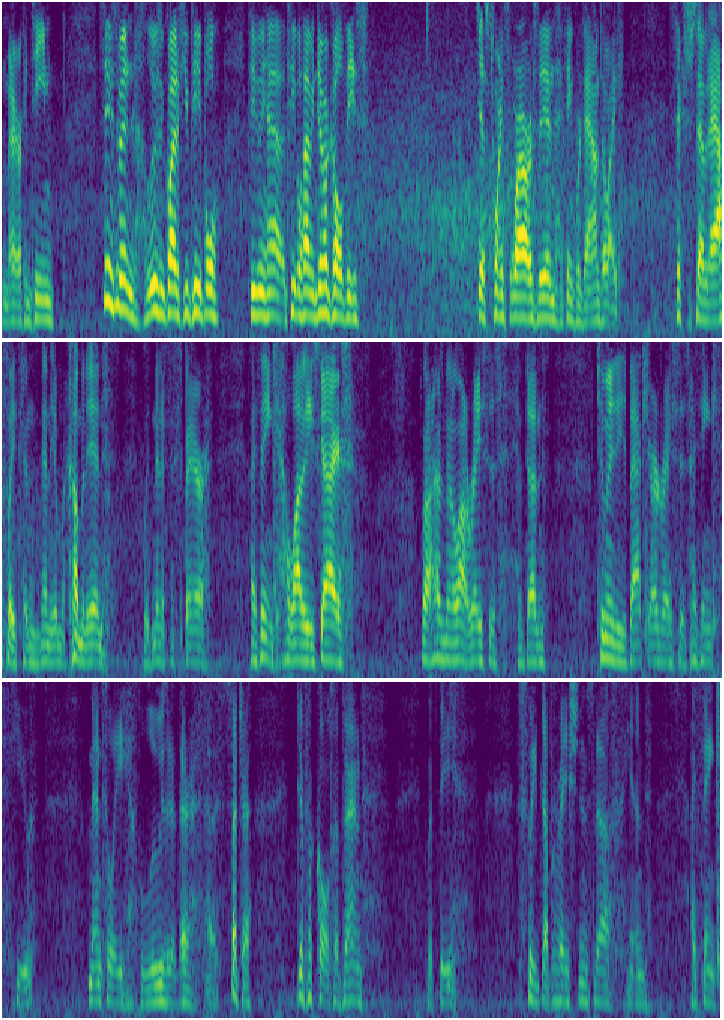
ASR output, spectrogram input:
American team. Seems to been losing quite a few people. People, have, people having difficulties just 24 hours in, I think we're down to like six or seven athletes, and many of them are coming in with minutes to spare. I think a lot of these guys, well, there has been a lot of races, have done too many of these backyard races. I think you mentally lose it. They're uh, such a difficult event with the sleep deprivation and stuff, and I think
